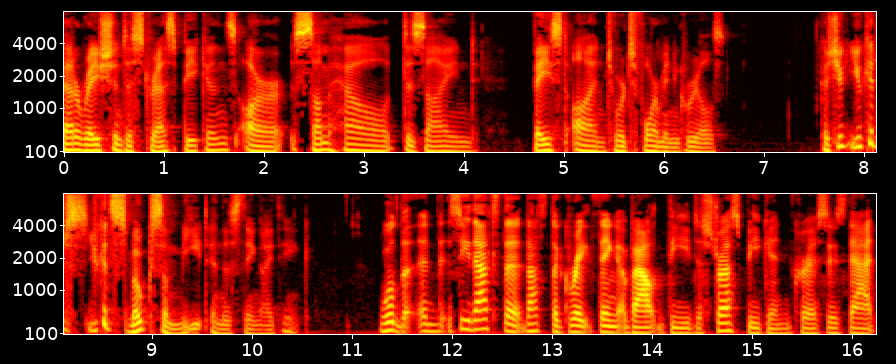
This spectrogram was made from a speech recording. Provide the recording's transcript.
Federation distress beacons are somehow designed based on George Foreman grills. Because you you could you could smoke some meat in this thing, I think. Well, the, see, that's the that's the great thing about the distress beacon, Chris, is that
